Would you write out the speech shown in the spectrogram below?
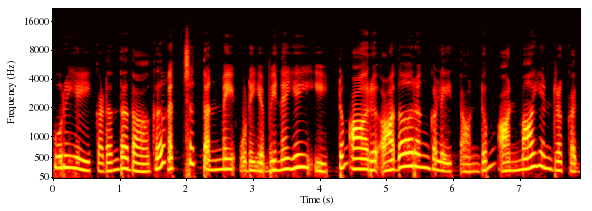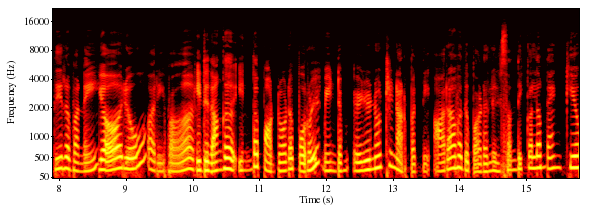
குறியை கடந்ததாக நச்சுத்தன்மை உடைய வினையை ஈட்டும் ஆறு ஆதாரங்களை தாண்டும் ஆன்மா என்ற கதிரவனை யாரோ அறிவார். இதுதாங்க இந்த பாட்டோட பொருள் மீண்டும் எழுநூற்றி நாற்பத்தி ஆறாவது பாடலில் சந்திக்கலாம். தேங்க்யூ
